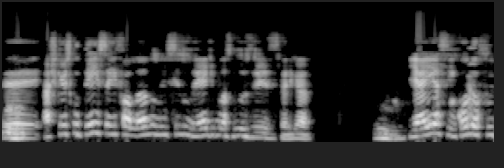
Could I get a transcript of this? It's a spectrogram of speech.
Uhum. É, acho que eu escutei isso aí falando no ensino médio umas duas vezes, tá ligado? Uhum. E aí, assim, quando eu fui,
